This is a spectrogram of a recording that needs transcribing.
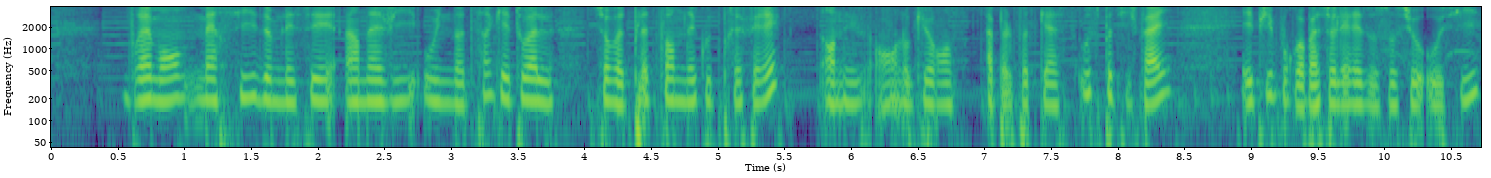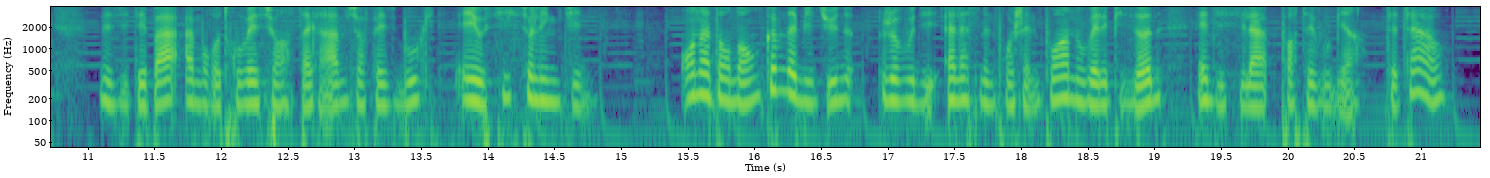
Vraiment, merci de me laisser un avis ou une note 5 étoiles sur votre plateforme d'écoute préférée, en, en l'occurrence Apple Podcast ou Spotify. Et puis pourquoi pas sur les réseaux sociaux aussi. N'hésitez pas à me retrouver sur Instagram, sur Facebook et aussi sur LinkedIn. En attendant, comme d'habitude, je vous dis à la semaine prochaine pour un nouvel épisode et d'ici là, portez-vous bien. Ciao ciao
